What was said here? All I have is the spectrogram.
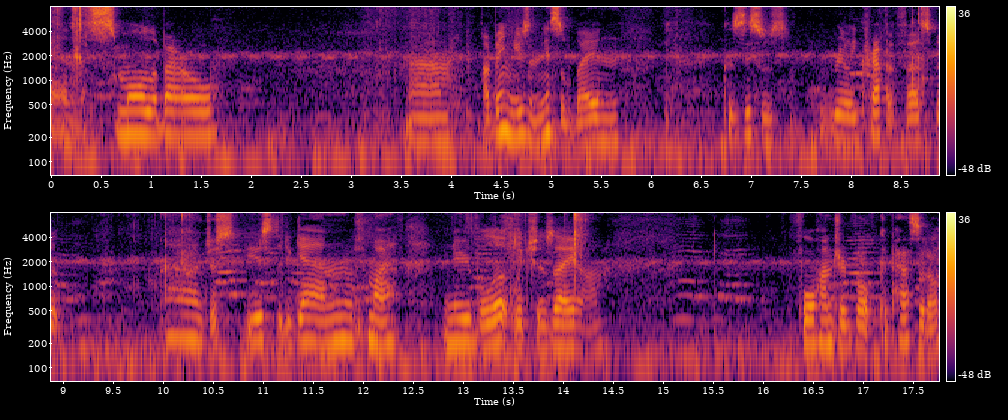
and a smaller barrel. Um, I've been using this all day and because this was really crap at first, but I just used it again with my new bullet, which is a um, 400 volt capacitor.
